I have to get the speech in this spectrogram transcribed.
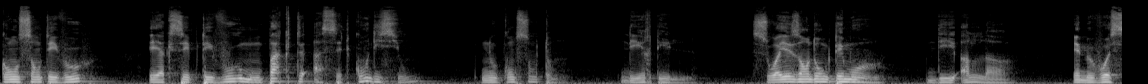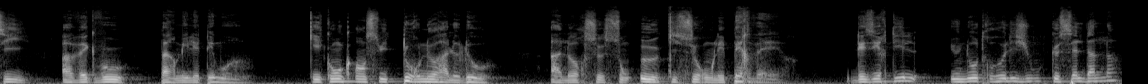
Consentez-vous? Et acceptez-vous mon pacte à cette condition? Nous consentons, dirent-ils. Soyez-en donc témoins, dit Allah, et me voici avec vous parmi les témoins. Quiconque ensuite tournera le dos, alors ce sont eux qui seront les pervers. Désire-t-il une autre religion que celle d'Allah?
